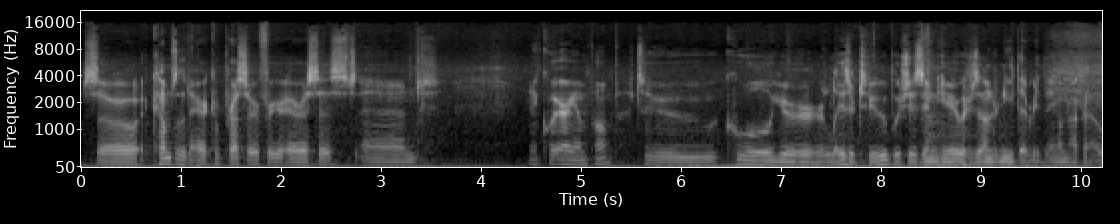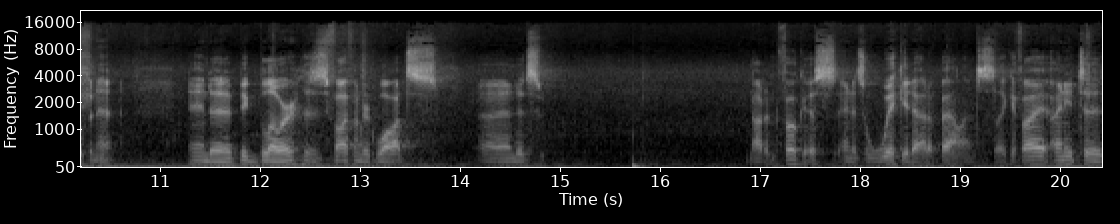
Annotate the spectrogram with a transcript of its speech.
So it comes with an air compressor for your air assist and an aquarium pump to cool your laser tube, which is in here, which is underneath everything. I'm not going to open it. And a big blower. This is 500 watts, and it's not in focus, and it's wicked out of balance. Like if I, I need to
